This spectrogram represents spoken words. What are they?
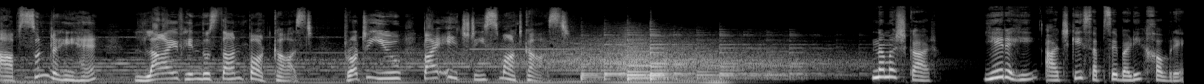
आप सुन रहे हैं live Hindustan podcast brought to you by H Smartcast. नमस्कार, ये रही आज की सबसे बड़ी खबरें।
